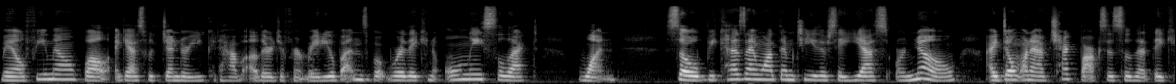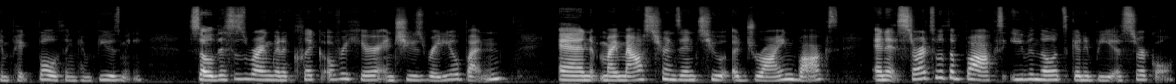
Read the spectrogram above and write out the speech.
male, female. Well, I guess with gender, you could have other different radio buttons, but where they can only select one. So because I want them to either say yes or no, I don't want to have checkboxes so that they can pick both and confuse me. So this is where I'm going to click over here and choose radio button. And my mouse turns into a drawing box. And it starts with a box even though it's going to be a circle.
